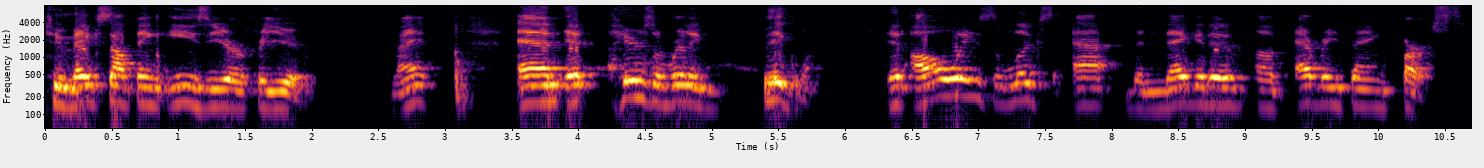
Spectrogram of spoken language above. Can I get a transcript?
to make something easier for you, right? And it here's a really big one it always looks at the negative of everything first.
